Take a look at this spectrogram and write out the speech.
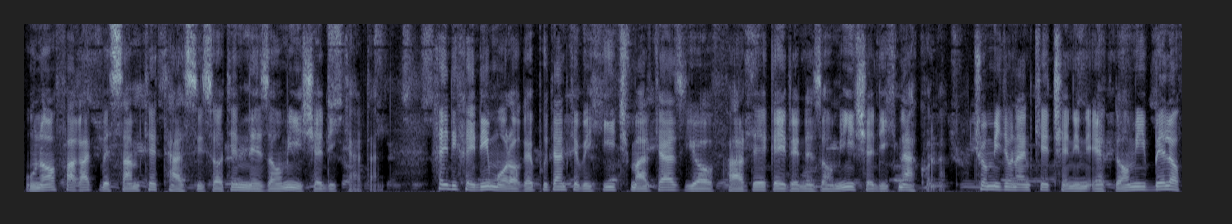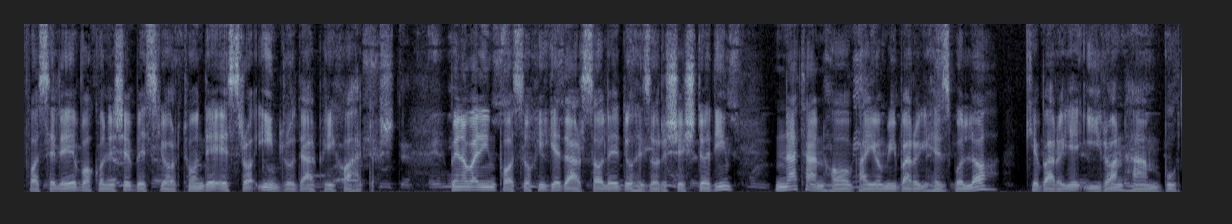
اونا فقط به سمت تأسیسات نظامی شلیک کردند. خیلی خیلی مراقب بودند که به هیچ مرکز یا فرد غیر نظامی شلیک نکنند چون می‌دونند که چنین اقدامی بلافاصله واکنش بسیار تند اسرائیل رو در پی خواهد داشت. بنابراین پاسخی که در سال 2006 دادیم نه تنها پیامی برای حزب الله که برای ایران هم بود.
